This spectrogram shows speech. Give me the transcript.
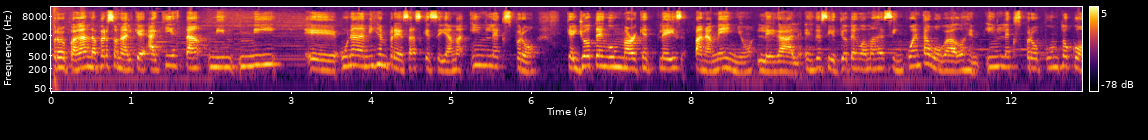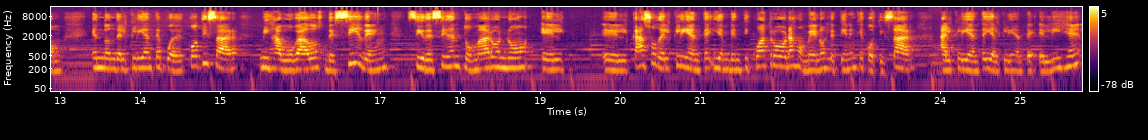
propaganda personal, que aquí está mi, eh, una de mis empresas que se llama Inlex Pro, que yo tengo un marketplace panameño legal, es decir, yo tengo más de 50 abogados en inlexpro.com en donde el cliente puede cotizar, mis abogados deciden si deciden tomar o no el el caso del cliente y en 24 horas o menos le tienen que cotizar al cliente y el cliente elige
